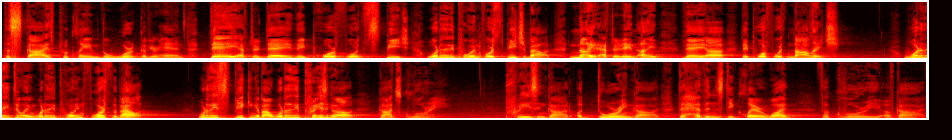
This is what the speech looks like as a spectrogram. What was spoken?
The skies proclaim the work of your hands. Day after day, they pour forth speech. What are they pouring forth speech about? Night after night, they, uh, they pour forth knowledge. What are they doing? What are they pouring forth about? What are they speaking about? What are they praising about? God's glory. Praising God, adoring God. The heavens declare what? The glory of God.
